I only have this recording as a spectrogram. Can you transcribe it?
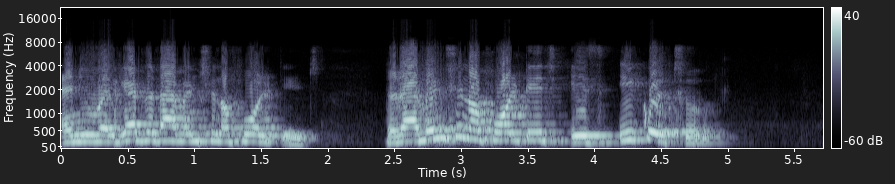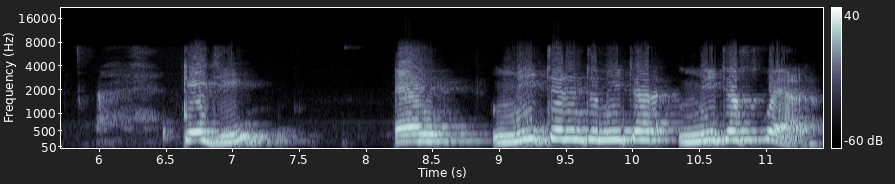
and you will get the dimension of voltage. The dimension of voltage is equal to kg and meter into meter meter square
